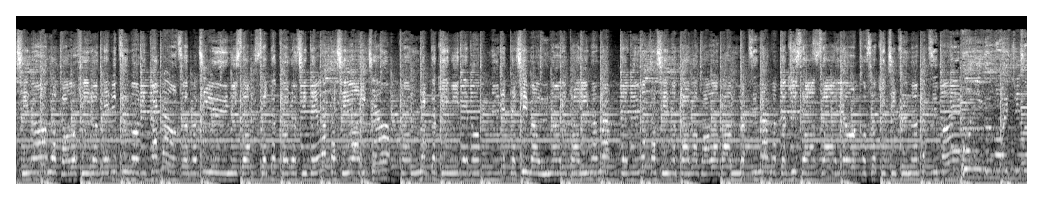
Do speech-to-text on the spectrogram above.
私のお腹を広げるつもりかなその自由にさっさと殺して私はいちゃおうこんな時にでも濡れてしまうの痛いの待ってる私の体は頑末なの時さあさあようこそ鬼畜の夏場へ鬼雲一族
